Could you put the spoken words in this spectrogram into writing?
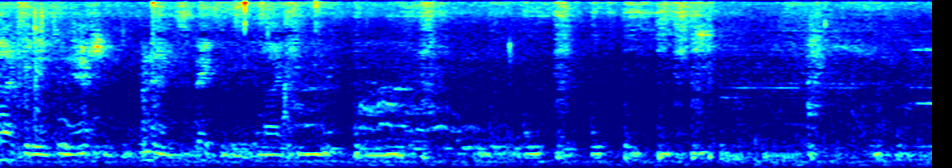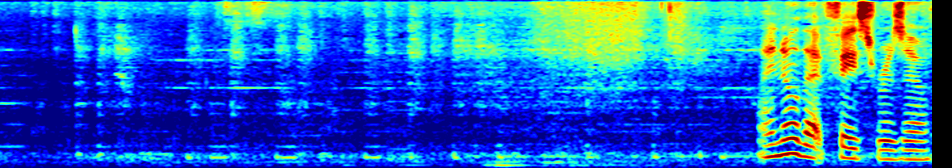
like it international, I know that face, Rizzo.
